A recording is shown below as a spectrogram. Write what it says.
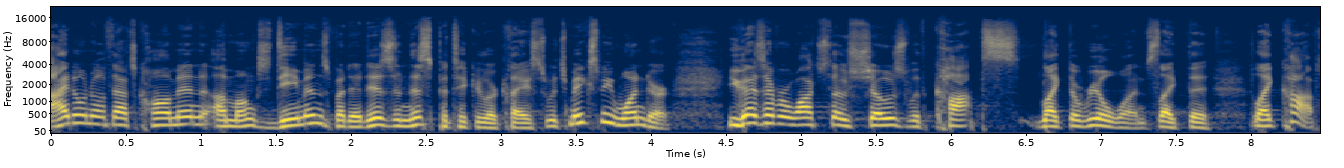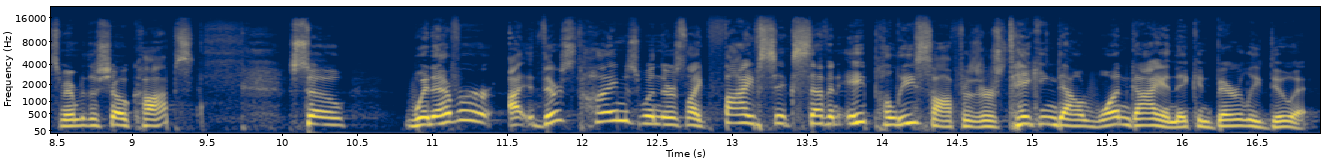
I don't know if that's common amongst demons, but it is in this particular case, which makes me wonder. You guys ever watch those shows with cops, like the real ones, like, the, like Cops? Remember the show Cops? So, whenever I, there's times when there's like five, six, seven, eight police officers taking down one guy and they can barely do it.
